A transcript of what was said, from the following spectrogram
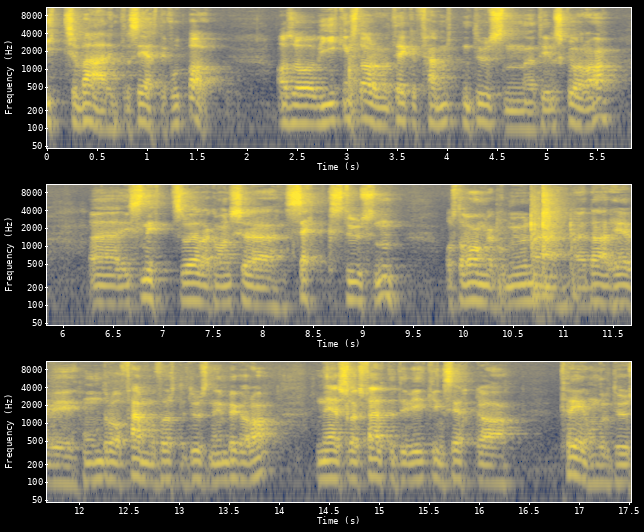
ikke være interessert i fotball. Altså, Vikingstadion tar 15 000 tilskuere. Eh, I snitt så er det kanskje 6000. Og Stavanger kommune, eh, der har vi 145 000 innbyggere. Nedslagsfeltet til Viking ca. 300 000.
